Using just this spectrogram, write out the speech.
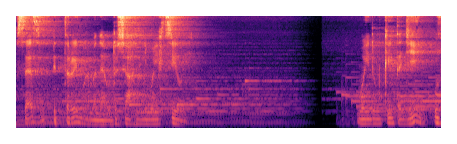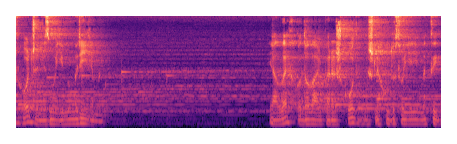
Всесвіт підтримує мене у досягненні моїх цілей. Мої думки та дії узгоджені з моїми мріями. Я легко долаю перешкоди на шляху до своєї мети.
